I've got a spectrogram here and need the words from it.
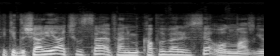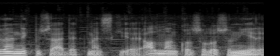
Peki dışarıya açılsa efendim kapı verirse olmaz. Güvenlik müsaade etmez e, Alman konsolosunun yeri.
